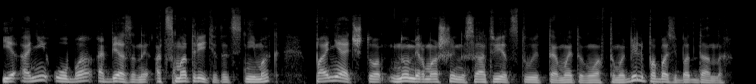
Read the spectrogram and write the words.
И они оба обязаны отсмотреть этот снимок, понять, что номер машины соответствует там, этому автомобилю по базе данных,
